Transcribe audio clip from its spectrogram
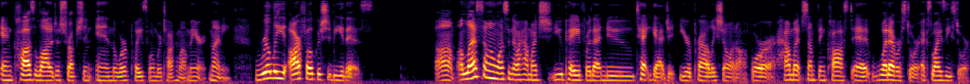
and cause a lot of disruption in the workplace when we're talking about money. Really, our focus should be this. Um, unless someone wants to know how much you paid for that new tech gadget you're proudly showing off, or how much something cost at whatever store, XYZ store,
